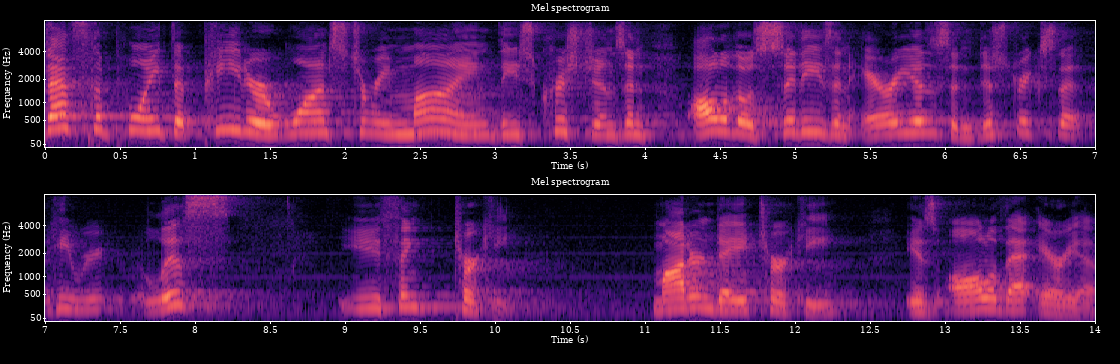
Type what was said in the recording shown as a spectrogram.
that's the point that Peter wants to remind these Christians and all of those cities and areas and districts that he re- lists. You think Turkey. Modern day Turkey is all of that area.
